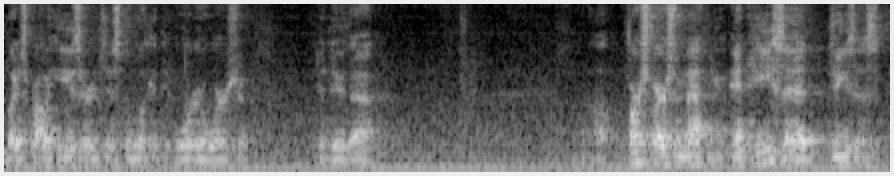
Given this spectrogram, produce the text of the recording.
but it's probably easier just to look at the order of worship to do that. Uh, first verse in Matthew, and he said, Jesus,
